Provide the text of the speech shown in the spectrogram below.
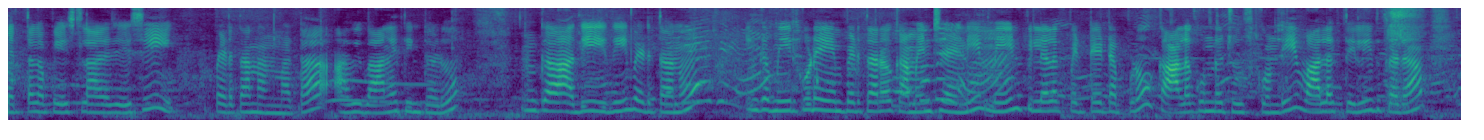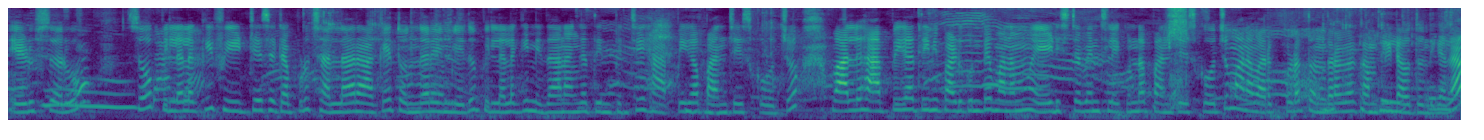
మెత్తగా పేస్ట్ లాగా చేసి పెడతాను అనమాట అవి బాగానే తింటాడు. ఇంకా అది ఇది పెడతాను. ఇంకా మీరు కూడా ఏం పెడతారో కమెంట్ చేయండి. మెయిన్ పిల్లలకు పెట్టేటప్పుడు కాలకుండా చూసుకోండి. వాళ్ళకి తెలియదు కదా ఏడుస్తారు. సో పిల్లలకి ఫీడ్ చేసేటప్పుడు చల్లారాకే తొందర ఏం లేదు. పిల్లలకి నిదానంగా తినిపించి హ్యాపీగా పని చేసుకోవచ్చు. వాళ్ళు హ్యాపీగా తిని పడుకుంటే మనము ఏ డిస్టర్బెన్స్ లేకుండా పని చేసుకోవచ్చు. మన వర్క్ కూడా తొందరగా కంప్లీట్ అవుతుంది కదా.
